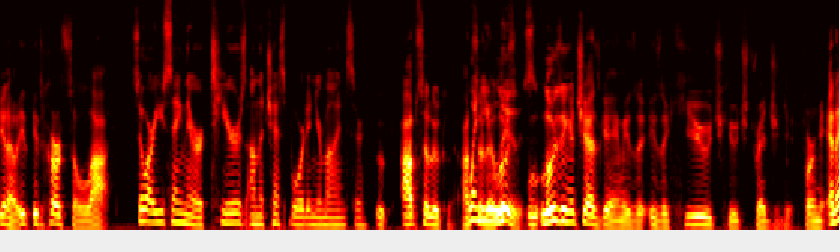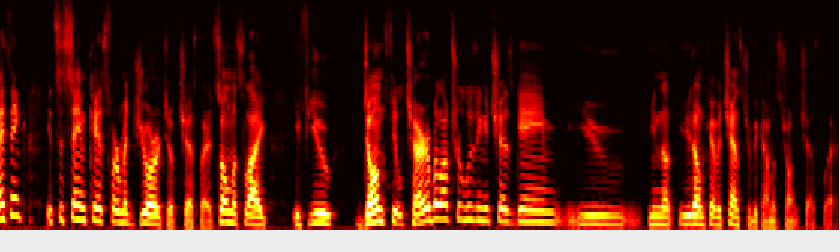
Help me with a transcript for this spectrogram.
you know, it, it hurts a lot. So are you saying there are tears on the chessboard in your mind, sir? Uh, Absolutely, When you Lose- lose. losing a chess game is a, is a huge, huge tragedy for me, and I think it's the same case for majority of chess players. It's almost like if you don't feel terrible after losing a chess game, you you know you don't have a chance to become a strong chess player.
